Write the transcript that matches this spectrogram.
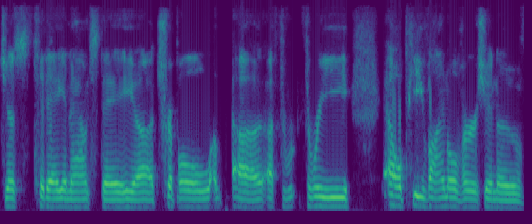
just today announced a uh, triple uh, a th- three LP vinyl version of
